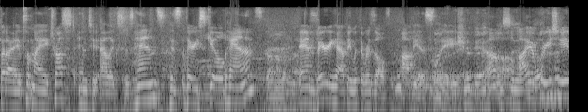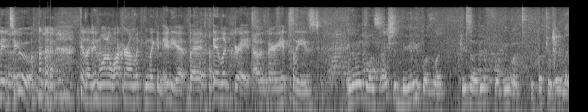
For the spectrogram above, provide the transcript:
But I put my trust into Alex's hands, his very skilled hands, and very happy with the results, obviously. Oh, I appreciate it too, because I didn't want to walk around looking like an idiot, but it looked great. I was very pleased. You know, it was actually, the beginning it was like crazy idea from you, like to cut your hair like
